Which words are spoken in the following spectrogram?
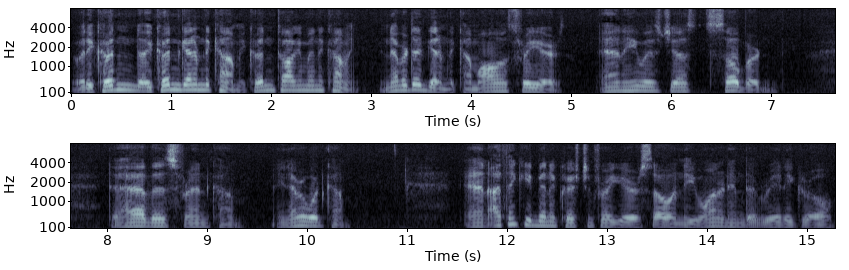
But he couldn't. He couldn't get him to come. He couldn't talk him into coming. He never did get him to come all those three years, and he was just so burdened to have this friend come. He never would come. And I think he'd been a Christian for a year or so, and he wanted him to really grow.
